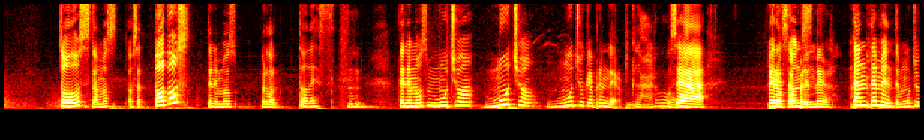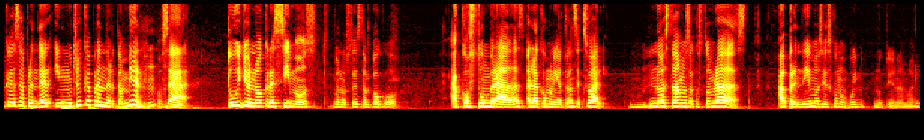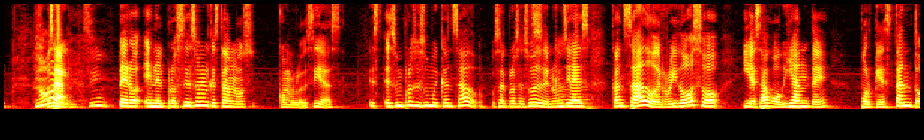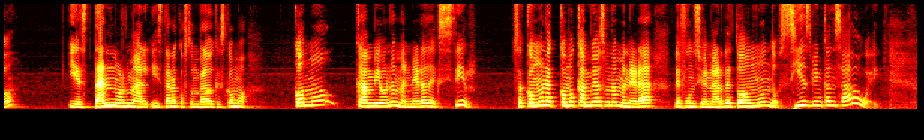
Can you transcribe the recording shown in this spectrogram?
todos estamos, o sea, todos tenemos, perdón, todes, tenemos mucho, mucho, mucho que aprender. Claro. O sea, pero aprender. constantemente, mucho que desaprender y mucho que aprender también. O sea, tú y yo no crecimos, bueno, ustedes tampoco, acostumbradas a la comunidad transexual. No estábamos acostumbradas. Aprendimos y es como, bueno, no tiene nada malo. No, O sea, sí. Pero en el proceso en el que estamos, como lo decías, es, es un proceso muy cansado. O sea, el proceso de Sí, denuncia cansa. es cansado, es ruidoso y es agobiante porque es tanto y es tan normal y es tan acostumbrado que es como, ¿cómo cambia una manera de existir? O sea, ¿cómo, una, cómo cambias una manera de funcionar de todo el mundo? Sí es bien cansado, güey.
